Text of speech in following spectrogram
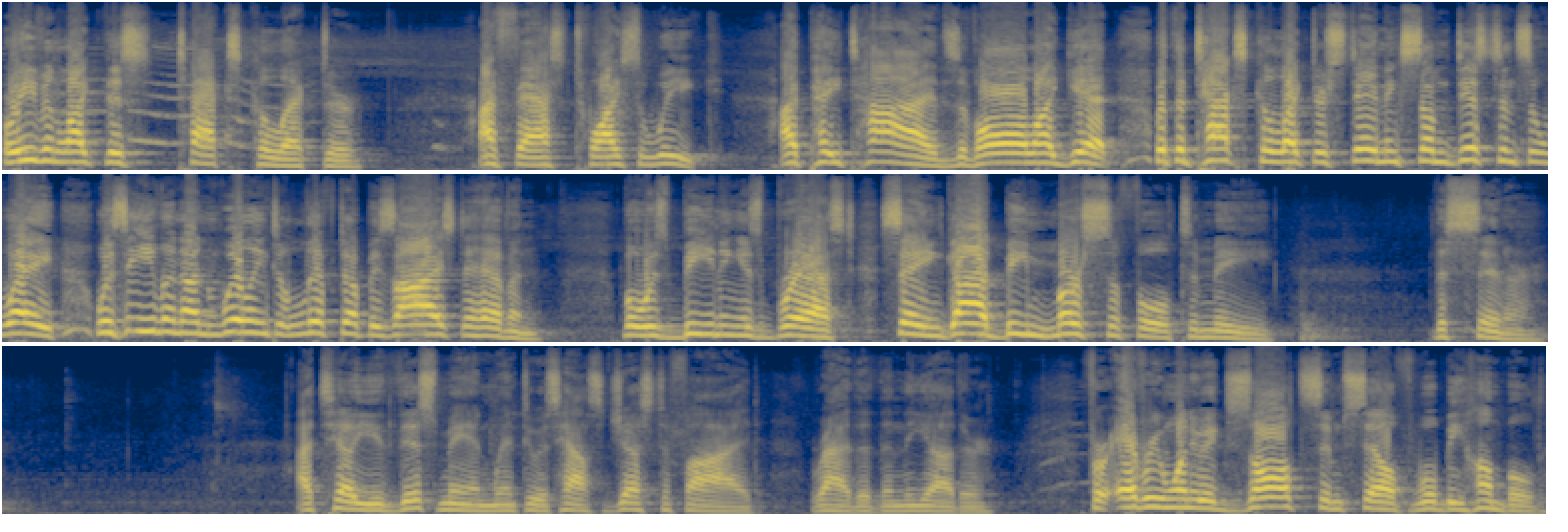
or even like this tax collector. I fast twice a week. I pay tithes of all I get. But the tax collector, standing some distance away, was even unwilling to lift up his eyes to heaven, but was beating his breast, saying, God, be merciful to me, the sinner. I tell you, this man went to his house justified rather than the other. For everyone who exalts himself will be humbled,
